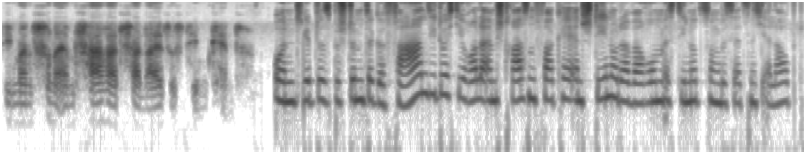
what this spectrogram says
wie man es von einem Fahrradverleihsystem kennt. Und gibt es bestimmte Gefahren, die durch die Roller im Straßenverkehr entstehen oder warum ist die Nutzung bis jetzt nicht erlaubt?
